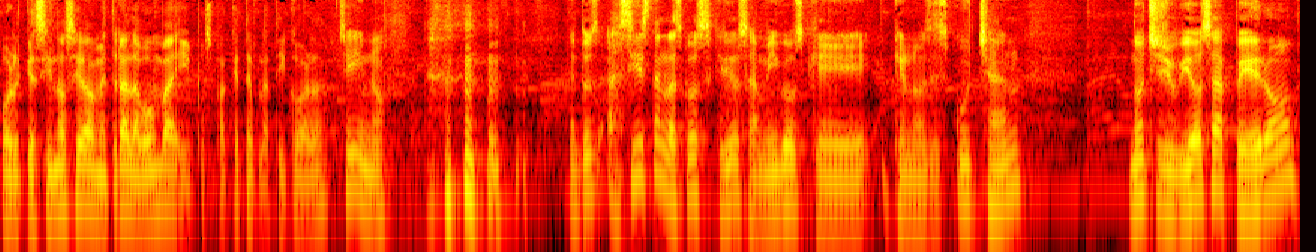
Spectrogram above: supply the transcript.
Porque si no se iba a meter a la bomba y pues para qué te platico, ¿verdad? Sí, no. Entonces, así están las cosas, queridos amigos que, que nos escuchan. Noche lluviosa, pero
